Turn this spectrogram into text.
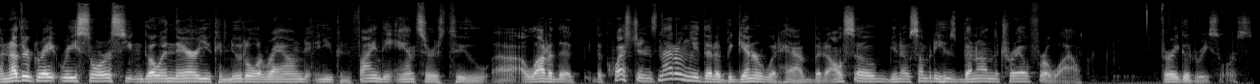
Another great resource, you can go in there, you can noodle around, and you can find the answers to uh, a lot of the, the questions, not only that a beginner would have, but also, you know, somebody who's been on the trail for a while. Very good resource.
